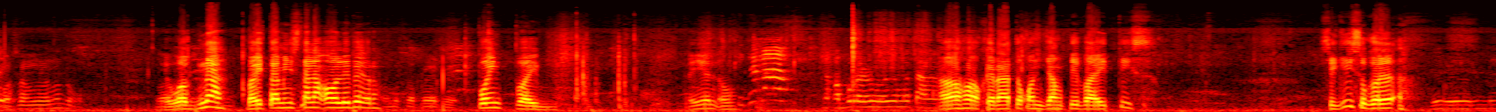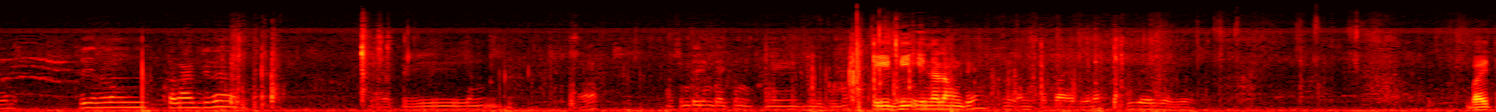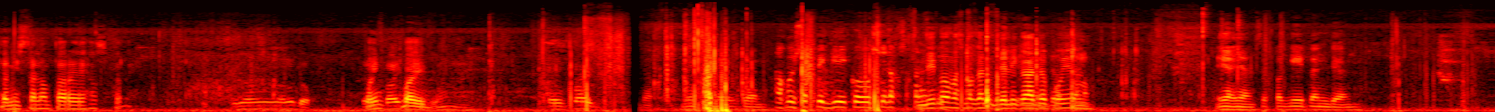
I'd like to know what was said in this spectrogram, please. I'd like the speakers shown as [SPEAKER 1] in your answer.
[SPEAKER 1] Tapos ang ano to.
[SPEAKER 2] Eh, wag na. Vitamins na lang, Oliver.
[SPEAKER 1] Ano sa pwede?
[SPEAKER 2] 0.5. Ayun, oh.
[SPEAKER 3] Nakaburalo yung mata.
[SPEAKER 2] Oho, keratoconjunctivitis. Sige, sugal.
[SPEAKER 1] Hindi mo lang tarahan din na.
[SPEAKER 3] Asan ba yung vitamin? May bubo na.
[SPEAKER 2] ADE na lang din.
[SPEAKER 3] Ano pa tayo din ah.
[SPEAKER 1] Sige, sige.
[SPEAKER 2] Vitamins na lang parehas pala.
[SPEAKER 1] Yung ano to?
[SPEAKER 2] 0.5.
[SPEAKER 1] 0.5.
[SPEAKER 4] Yung
[SPEAKER 5] Ako sa pigi ko sinaksakan.
[SPEAKER 4] Hindi po, mas maganda. Delikado po yun. Yan, yan. Sa pagitan dyan.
